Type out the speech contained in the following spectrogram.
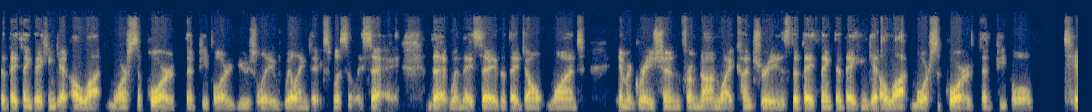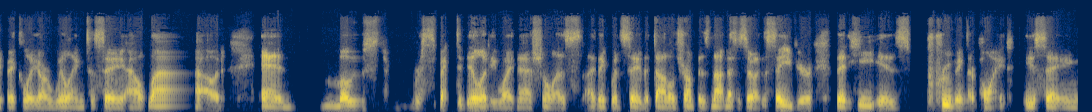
that they think they can get a lot more support than people are usually willing to explicitly say. That when they say that they don't want immigration from non-white countries that they think that they can get a lot more support than people typically are willing to say out loud and most respectability white nationalists, I think, would say that Donald Trump is not necessarily the savior, that he is proving their point. He's saying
